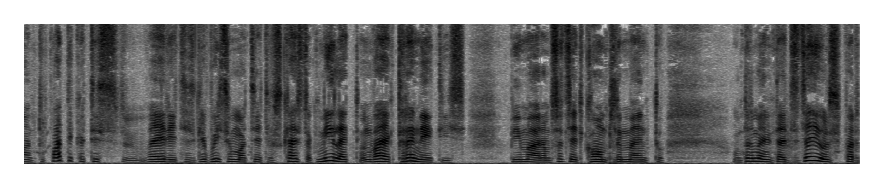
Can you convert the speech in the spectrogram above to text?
man tur patīk, ka tas vērīts, es gribu izsamocēt uz skaistāk mīlēt, un vajag trenēties. Piemēram, sacīt komplimentu. Un tad man ir tāds dzējulis par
